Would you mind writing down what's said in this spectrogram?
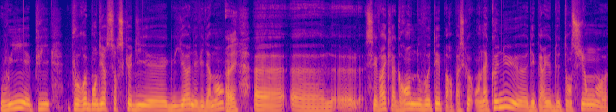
oui, et puis pour rebondir sur ce que dit euh, Guyonne, évidemment, Ouais. euh, euh, c'est vrai que la grande nouveauté, par- parce qu'on a connu euh, des périodes de tension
